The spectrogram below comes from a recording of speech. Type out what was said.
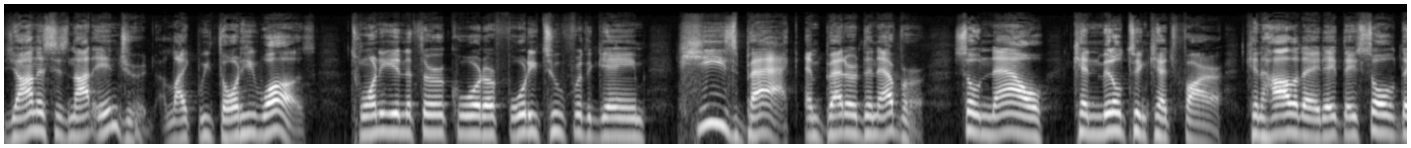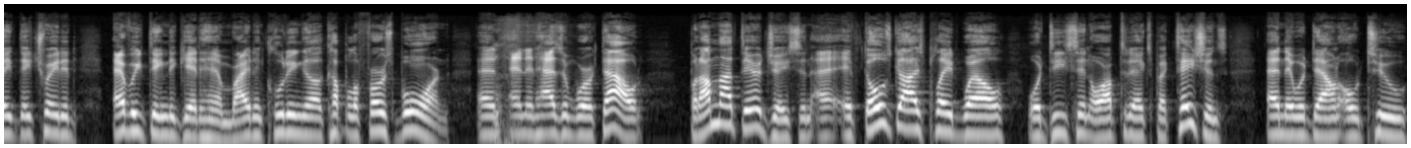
Giannis is not injured like we thought he was. 20 in the third quarter, 42 for the game. He's back and better than ever. So now can Middleton catch fire? Can Holiday? They they sold they they traded everything to get him, right? Including a couple of firstborn. And and it hasn't worked out. But I'm not there, Jason. Uh, If those guys played well or decent or up to their expectations, and they were down 0-2,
